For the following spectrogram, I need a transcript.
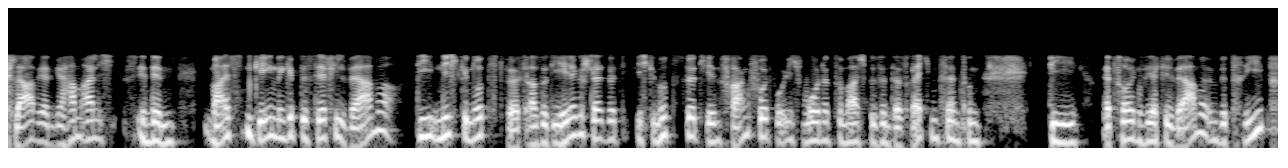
klar werden. Wir haben eigentlich in den meisten Gegenden gibt es sehr viel Wärme, die nicht genutzt wird. Also die hergestellt wird, nicht genutzt wird. Hier in Frankfurt, wo ich wohne zum Beispiel, sind das Rechenzentren, die erzeugen sehr viel Wärme im Betrieb,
